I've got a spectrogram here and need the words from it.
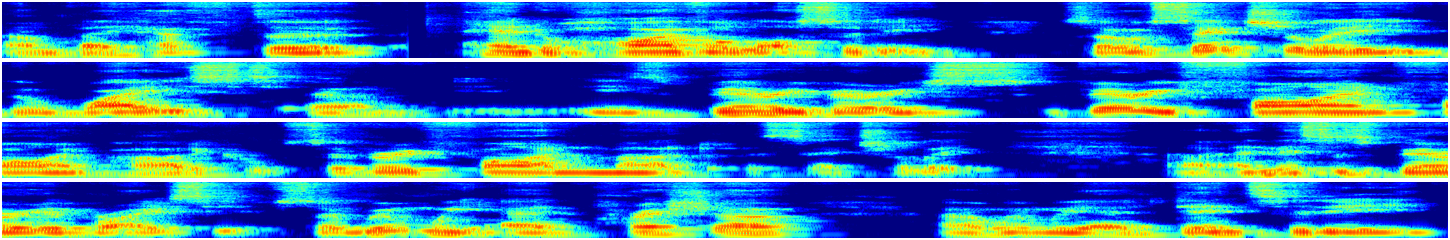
um, they have to handle high velocity. So essentially, the waste um, is very, very, very fine, fine particles. So very fine mud, essentially. Uh, and this is very abrasive. So when we add pressure, uh, when we add density,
